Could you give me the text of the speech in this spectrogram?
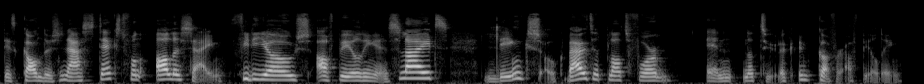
Dit kan dus naast tekst van alles zijn: video's, afbeeldingen en slides, links ook buiten het platform en natuurlijk een coverafbeelding.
